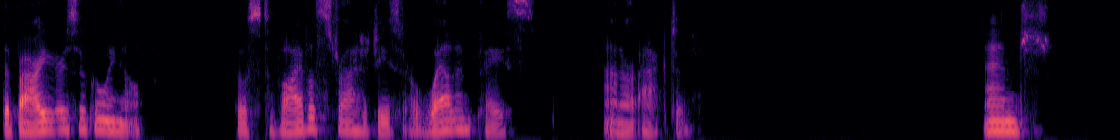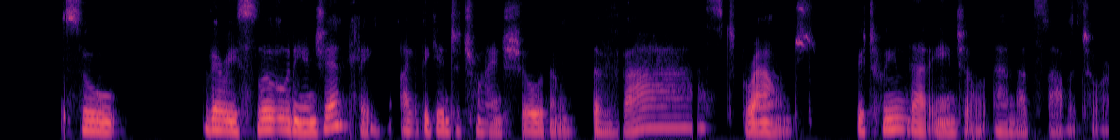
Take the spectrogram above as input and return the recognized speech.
The barriers are going up. Those survival strategies are well in place and are active. And so very slowly and gently, I begin to try and show them the vast ground between that angel and that saboteur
